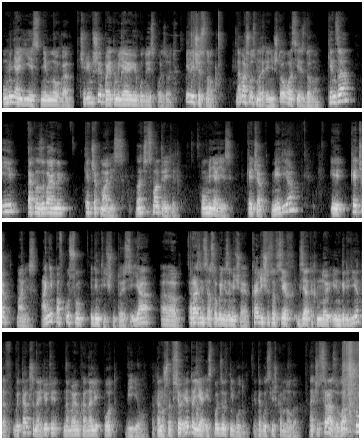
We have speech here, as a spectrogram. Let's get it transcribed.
У меня есть немного черемши, поэтому я ее буду использовать. Или чеснок. На ваше усмотрение, что у вас есть дома. Кинза и так называемый кетчуп манис. Значит, смотрите, у меня есть кетчуп медиа и кетчуп манис. Они по вкусу идентичны. То есть я э, разницы особо не замечаю. Количество всех взятых мной ингредиентов вы также найдете на моем канале под видео. Потому что все это я использовать не буду. Это будет слишком много. Значит, сразу лапшу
